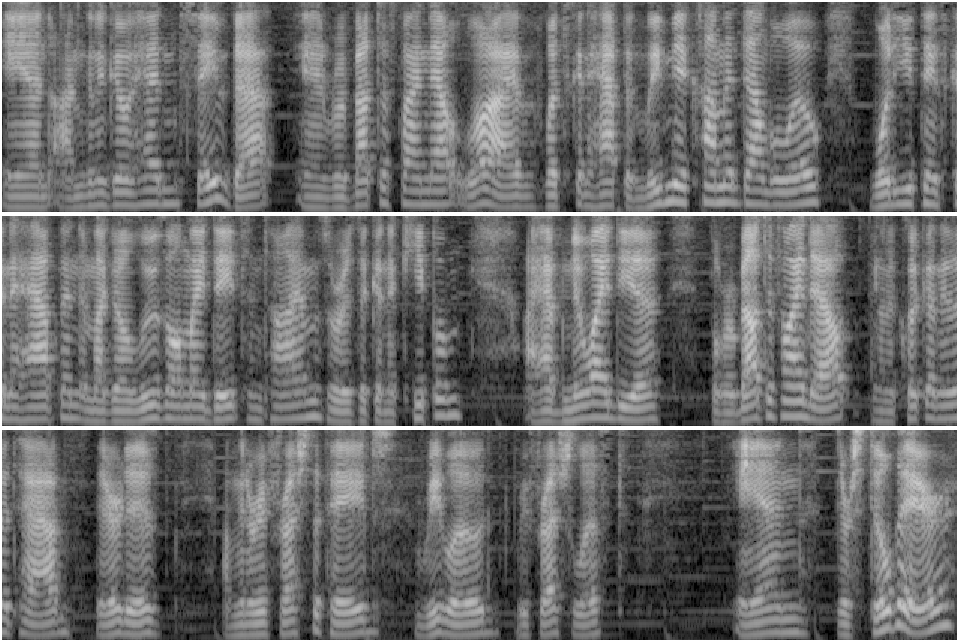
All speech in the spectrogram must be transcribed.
And I'm going to go ahead and save that. And we're about to find out live what's going to happen. Leave me a comment down below. What do you think is going to happen? Am I going to lose all my dates and times or is it going to keep them? I have no idea, but we're about to find out. I'm going to click on the other tab. There it is. I'm going to refresh the page, reload, refresh list, and they're still there.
